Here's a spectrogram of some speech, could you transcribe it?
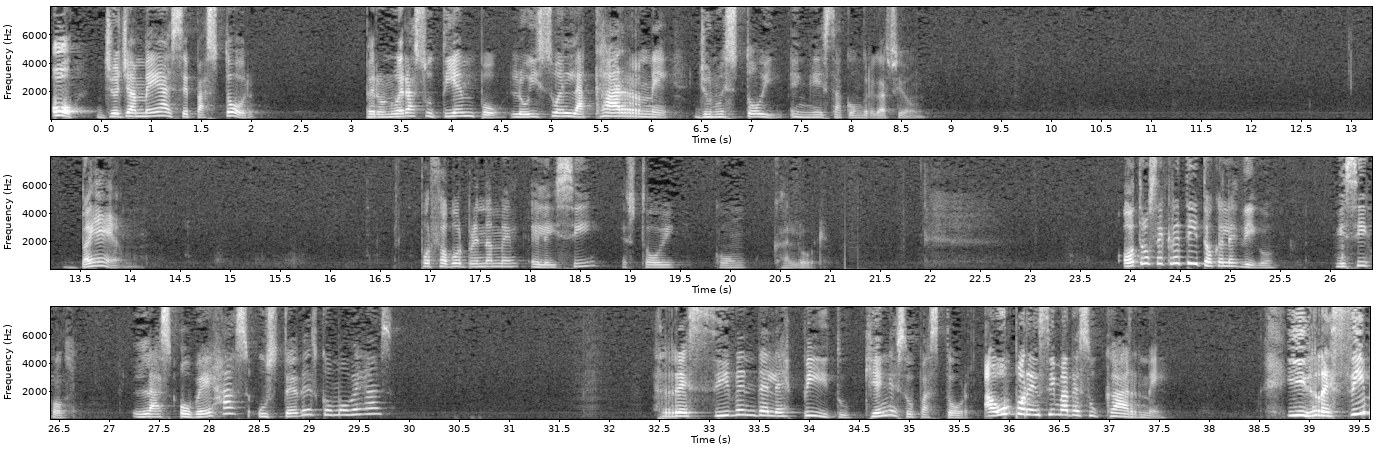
O yo llamé a ese pastor, pero no era su tiempo, lo hizo en la carne. Yo no estoy en esa congregación. Bam. Por favor, préndame el AC, estoy con calor. Otro secretito que les digo, mis hijos, las ovejas, ustedes como ovejas, reciben del Espíritu, ¿quién es su pastor? Aún por encima de su carne. Y reciben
